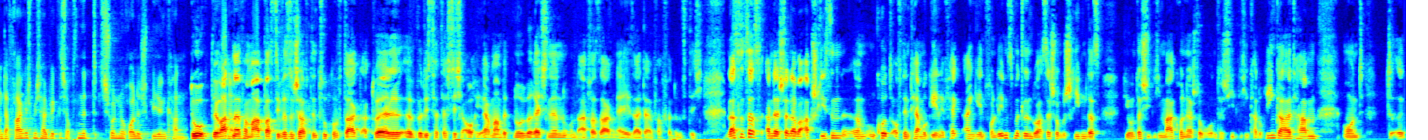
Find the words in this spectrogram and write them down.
und da frage ich mich halt wirklich, ob es nicht schon eine Rolle spielen kann. Du, wir warten ja. einfach mal ab, was die Wissenschaft in Zukunft sagt. Aktuell äh, würde ich tatsächlich auch eher mal mit Null berechnen und einfach sagen, ey, seid einfach vernünftig. Lass uns das an der Stelle aber abschließen abschließen ähm, und kurz auf den thermogenen Effekt eingehen von Lebensmitteln. Du hast ja schon beschrieben, dass die unterschiedlichen Makronährstoffe unterschiedlichen Kaloriengehalt haben und äh,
